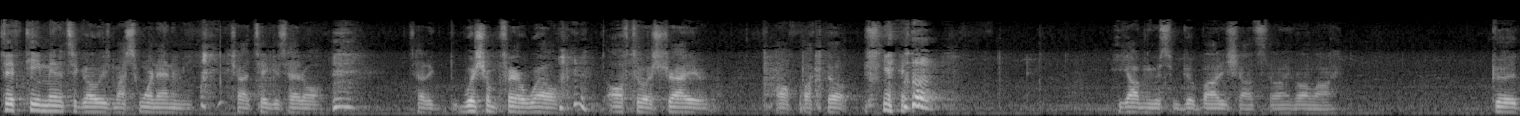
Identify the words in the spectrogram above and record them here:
15 minutes ago, he's my sworn enemy. Tried to take his head off. Tried to wish him farewell. Off to Australia, all fucked up. he got me with some good body shots, though. I ain't gonna lie. Good,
